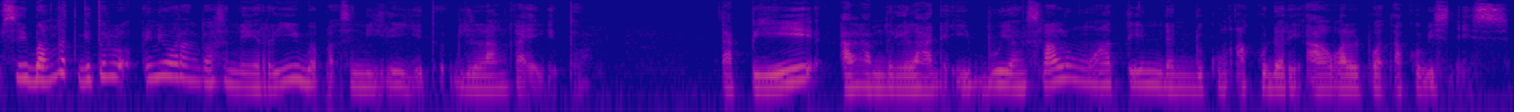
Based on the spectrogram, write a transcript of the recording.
sedih banget gitu loh. Ini orang tua sendiri, bapak sendiri gitu bilang kayak gitu. Tapi alhamdulillah ada ibu yang selalu nguatin dan dukung aku dari awal buat aku bisnis.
